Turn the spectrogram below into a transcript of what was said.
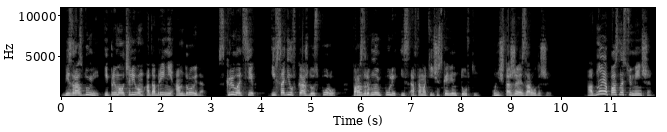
без раздумий и при молчаливом одобрении андроида скрыл отсек и всадил в каждую спору по разрывной пуле из автоматической винтовки, уничтожая зародыши. Одной опасностью меньше.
